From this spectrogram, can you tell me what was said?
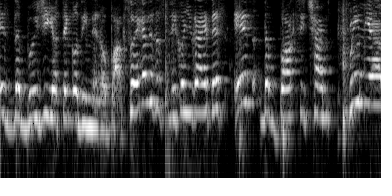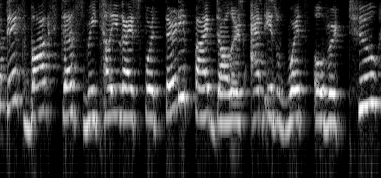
is the bougie yo tengo dinero box. So déjenles explico you guys. This is the BoxyCharm Premium. This box does retail you guys for $35 and is worth over $205.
